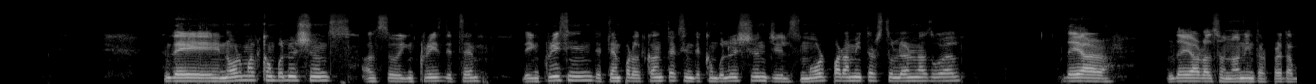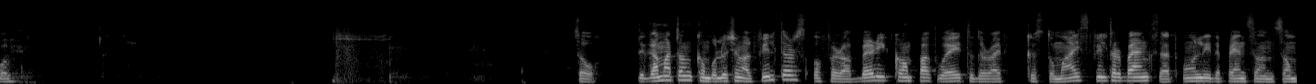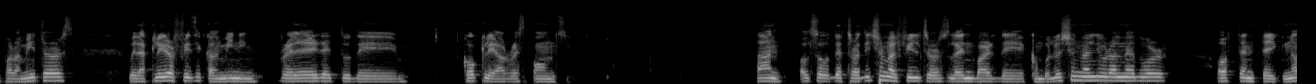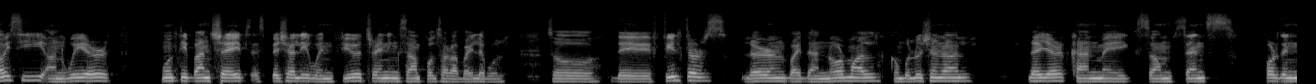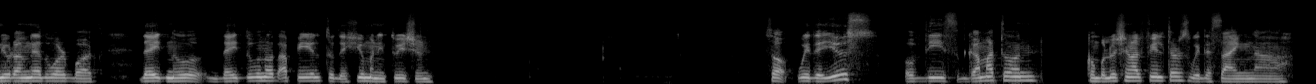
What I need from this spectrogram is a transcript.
The normal convolutions also increase the temp, the increasing the temporal context in the convolution yields more parameters to learn as well. They are, they are also non-interpretable. So the gamma tone convolutional filters offer a very compact way to derive customized filter banks that only depends on some parameters with a clear physical meaning related to the cochlear response. And also the traditional filters learned by the convolutional neural network often take noisy and weird multi-band shapes, especially when few training samples are available. So the filters learned by the normal convolutional layer can make some sense for the neural network, but they, they do not appeal to the human intuition. So with the use of these gamma tone convolutional filters, we design a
